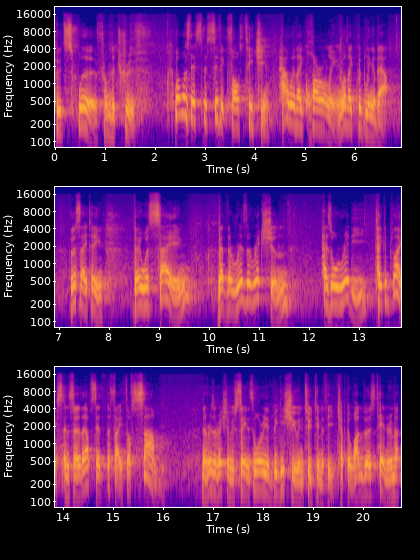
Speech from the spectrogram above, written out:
who'd swerved from the truth. What was their specific false teaching? How were they quarrelling? What were they quibbling about? Verse 18 they were saying that the resurrection has already taken place, and so they upset the faith of some. Now, resurrection we've seen it's already a big issue in 2 Timothy chapter 1, verse 10. Remember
